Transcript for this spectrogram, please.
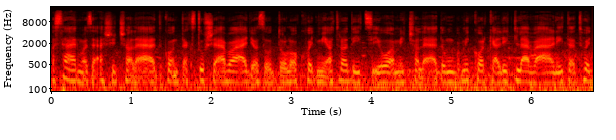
a származási család kontextusába ágyazott dolog, hogy mi a tradíció a mi családunkban, mikor kell itt leválni, tehát hogy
